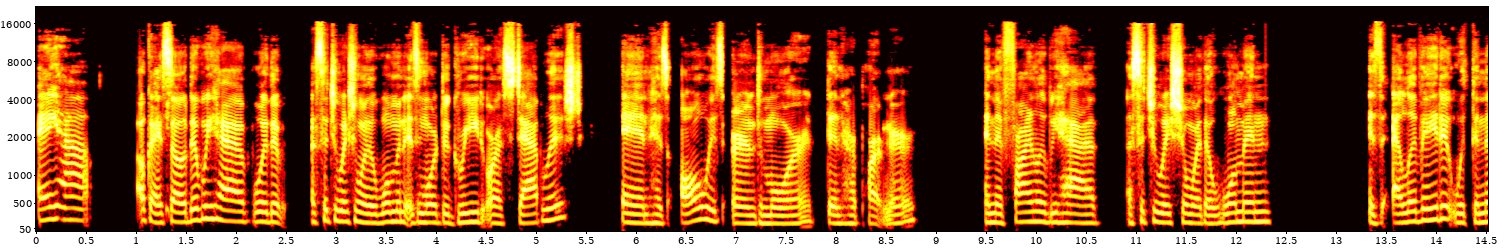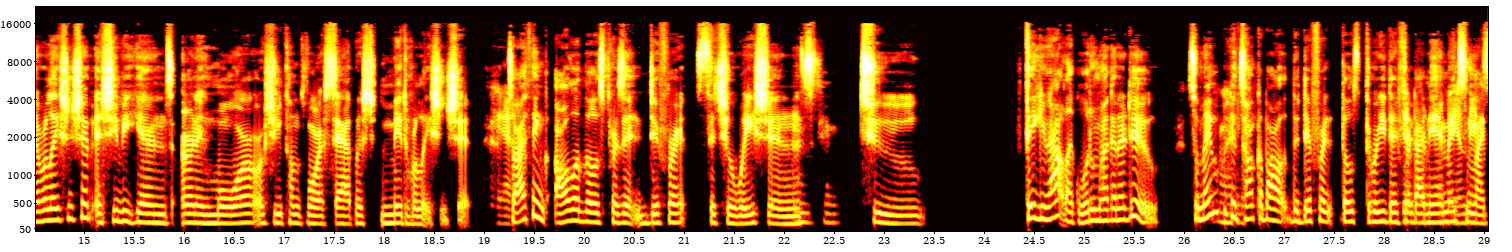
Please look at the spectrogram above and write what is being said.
Hey, yeah. okay. So then we have with a, a situation where the woman is more degreed or established and has always earned more than her partner. And then finally we have a situation where the woman is elevated within the relationship and she begins earning more or she becomes more established mid relationship. Yeah. So I think all of those present different situations to figure out like what am I going to do? So maybe we can talk about the different those three different, dynamics, and like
